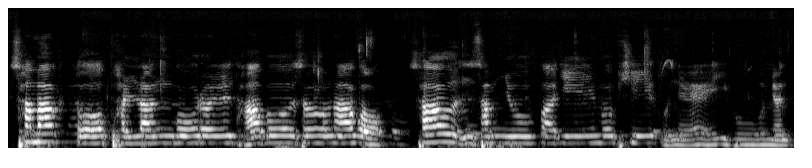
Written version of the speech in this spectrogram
사막도 팔란고를 다 벗어나고 사은 삼류 빠짐없이 은혜 입으면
